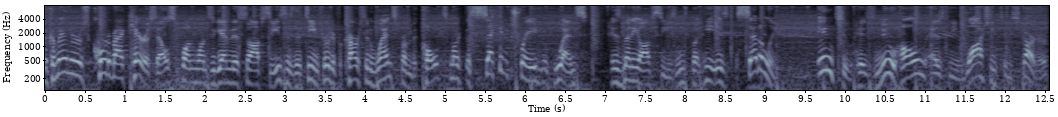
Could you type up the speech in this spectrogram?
The Commanders' quarterback carousel spun once again this offseason as the team traded for Carson Wentz from the Colts, marked the second trade with Wentz in as many off seasons, but he is settling into his new home as the Washington starter.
